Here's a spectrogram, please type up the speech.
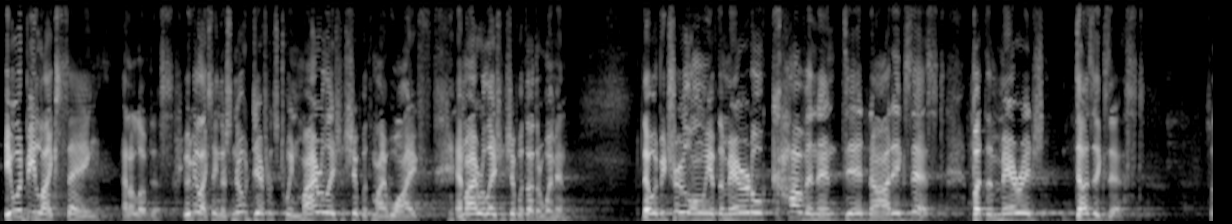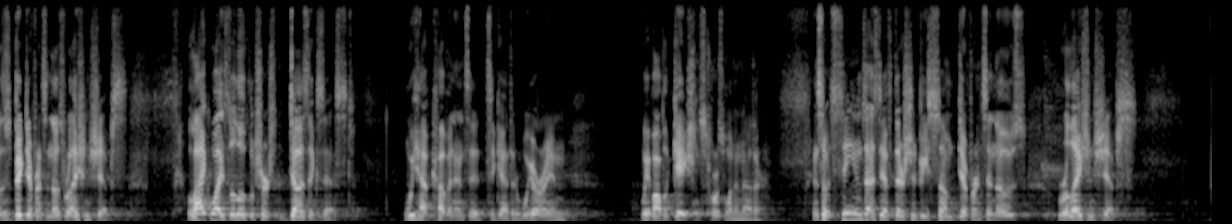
It would be like saying, and I love this, it would be like saying there's no difference between my relationship with my wife and my relationship with other women. That would be true only if the marital covenant did not exist, but the marriage does exist. So there's a big difference in those relationships. Likewise, the local church does exist we have covenanted together. We are in, we have obligations towards one another. And so it seems as if there should be some difference in those relationships.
